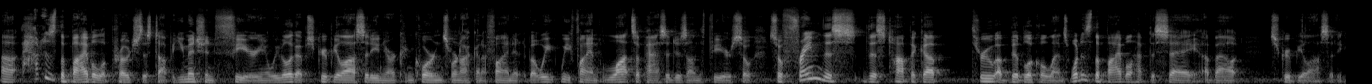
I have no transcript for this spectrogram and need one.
uh, how does the Bible approach this topic? You mentioned fear. You know, we look up scrupulosity in our concordance. We're not going to find it, but we, we find lots of passages on fear. So, so frame this this topic up through a biblical lens. What does the Bible have to say about scrupulosity?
